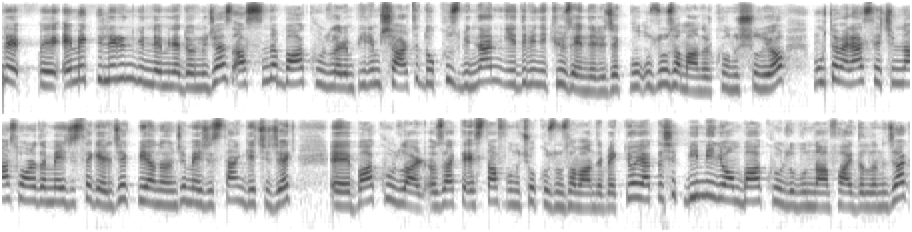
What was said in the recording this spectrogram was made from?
Şimdi e, emeklilerin gündemine döneceğiz. Aslında bağ kurların prim şartı 9000'den 7200'e indirilecek. Bu uzun zamandır konuşuluyor. Muhtemelen seçimden sonra da meclise gelecek. Bir an önce meclisten geçecek. E, bağ kurlar özellikle esnaf bunu çok uzun zamandır bekliyor. Yaklaşık 1 milyon bağ kurulu bundan faydalanacak.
